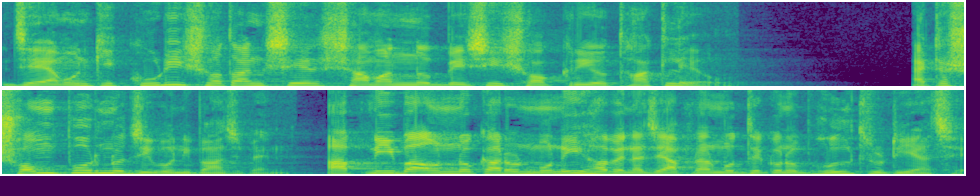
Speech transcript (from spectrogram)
যে এমনকি কুড়ি শতাংশের সামান্য বেশি সক্রিয় থাকলেও একটা সম্পূর্ণ জীবনী বাঁচবেন। আপনি বা অন্য কারণ মনেই হবে না যে আপনার মধ্যে কোনো ভুল ত্রুটি আছে।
